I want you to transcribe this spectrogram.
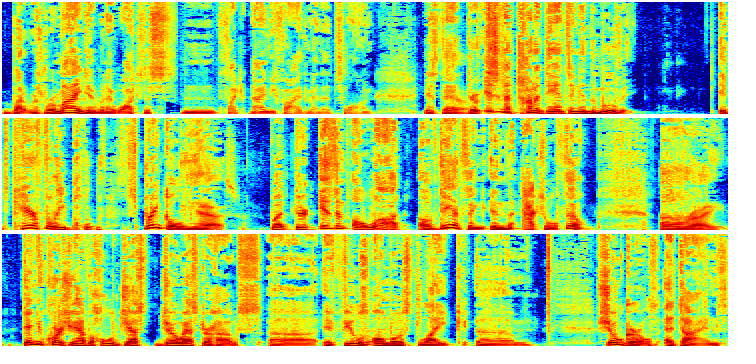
but was reminded when I watched this, mm, it's like 95 minutes long, is that Yeah. there isn't a ton of dancing in the movie. It's carefully pl- sprinkled, yes, but there isn't a lot of dancing in the actual film. Uh, right. Then, of course, you have the whole Just Joe Eszterhas. Uh, it feels almost like um, showgirls at times,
